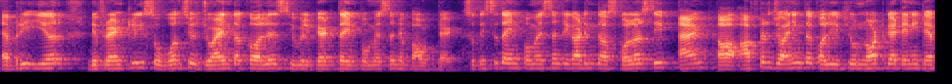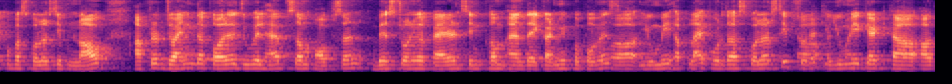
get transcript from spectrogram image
every year differently. So once you join the college you will get the information about that. So this is the information regarding the scholarship. And uh, after joining the college if you not get any type of a scholarship now after joining the college you will have some option based on your parents income and the academic performance. Uh, you may apply for the scholarship so uh, that you may get uh,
